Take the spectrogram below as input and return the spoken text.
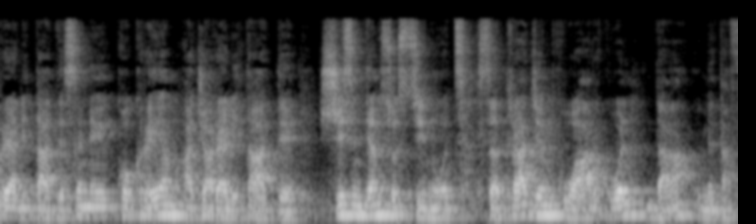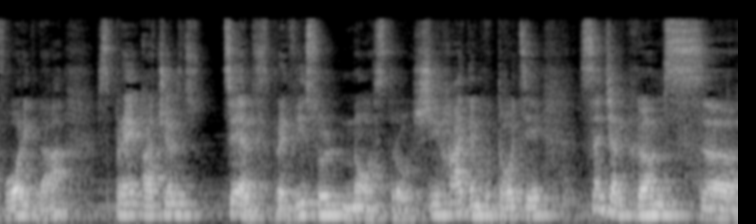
realitate, să ne cocreăm acea realitate și suntem susținuți să tragem cu arcul, da, metaforic, da, spre acel cel, spre visul nostru și haidem cu toții să încercăm să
